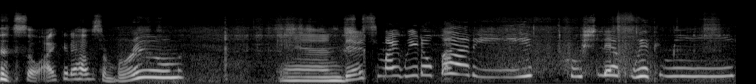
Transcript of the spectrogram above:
so I could have some room. And there's my little buddy who slept with me.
